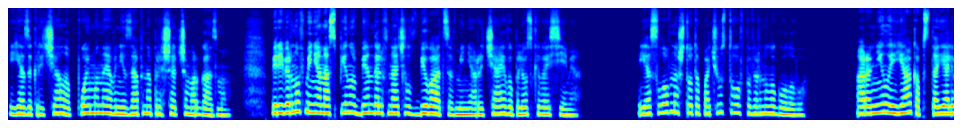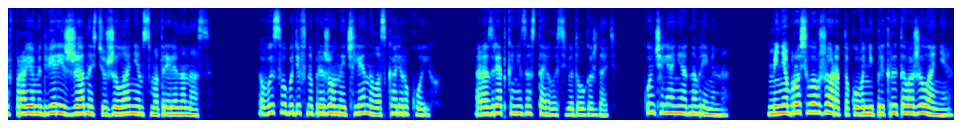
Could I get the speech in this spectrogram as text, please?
Я закричала, пойманная внезапно пришедшим оргазмом. Перевернув меня на спину, Бендальф начал вбиваться в меня, рыча и выплескивая семя. Я, словно что-то почувствовав, повернула голову. Арнил и Якоб стояли в проеме двери и с жадностью, желанием смотрели на нас. Высвободив напряженные члены, ласкали рукой их. Разрядка не заставила себя долго ждать. Кончили они одновременно. Меня бросило в жар от такого неприкрытого желания.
